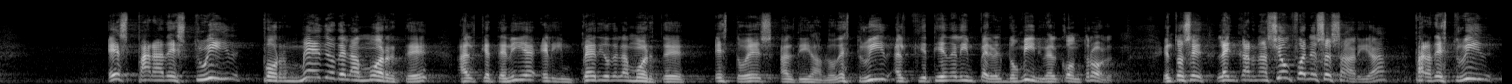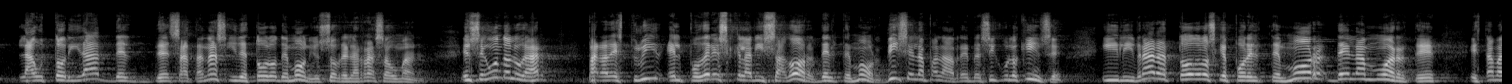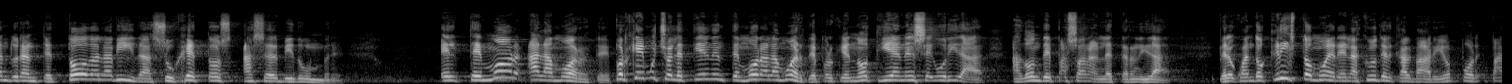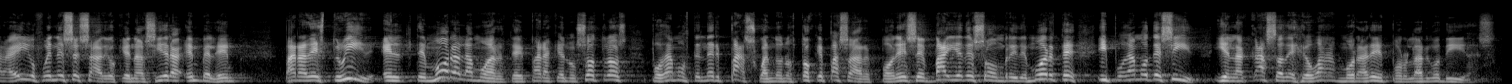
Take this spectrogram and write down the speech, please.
es para destruir por medio de la muerte al que tenía el imperio de la muerte, esto es al diablo, destruir al que tiene el imperio, el dominio, el control. Entonces, la encarnación fue necesaria para destruir la autoridad de, Satanás y de todos los demonios sobre la raza humana. En segundo lugar, para destruir el poder esclavizador del temor. Dice la palabra en versículo 15, y librar a todos los que por el temor de la muerte estaban durante toda la vida sujetos a servidumbre. El temor a la muerte. ¿Por qué muchos le tienen temor a la muerte? Porque no tienen seguridad a dónde pasarán la eternidad. Pero cuando Cristo muere en la cruz del Calvario, para ello fue necesario que naciera en Belén para destruir el temor a la muerte, para que nosotros podamos tener paz cuando nos toque pasar por ese valle de sombra y de muerte y podamos decir, y en la casa de Jehová moraré por largos días.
